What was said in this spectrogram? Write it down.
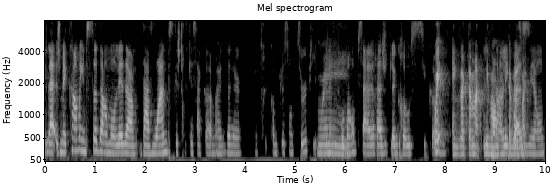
je mets quand même ça dans mon lait d'avoine parce que je trouve que ça comme, donne un, truc comme plus somptueux, puis le trop bon, puis ça rajoute le gros aussi. Comme, oui, exactement. Les bons. Dans l'équation.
